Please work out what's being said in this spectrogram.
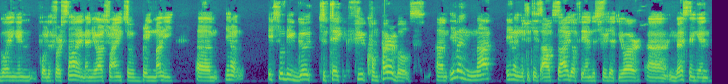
going in for the first time and you are trying to bring money, um, you know, it would be good to take few comparables, um, even not even if it is outside of the industry that you are uh, investing in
